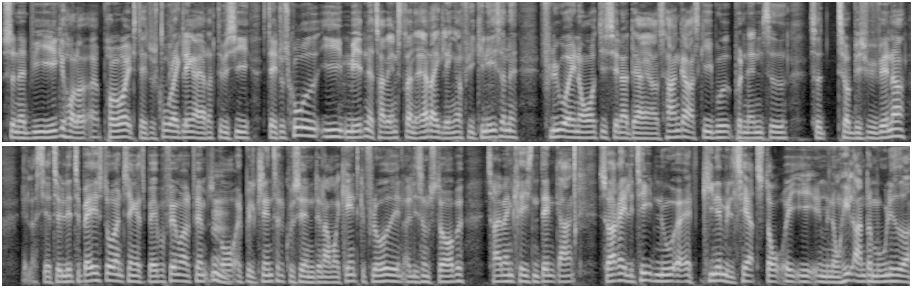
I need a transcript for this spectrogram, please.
så at vi ikke holder, prøver et status quo, der ikke længere er der. Det vil sige, status quo i midten af taiwan er der ikke længere, fordi kineserne flyver ind over, de sender deres hangarskib ud på den anden side. Så, så hvis vi vender, eller ser til lidt tilbage i historien, tænker tilbage på 95, mm. hvor at Bill Clinton kunne sende den amerikanske flåde ind og ligesom stoppe Taiwan-krisen dengang, så er realiteten nu, at Kina militært står i, i, med nogle helt andre muligheder,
